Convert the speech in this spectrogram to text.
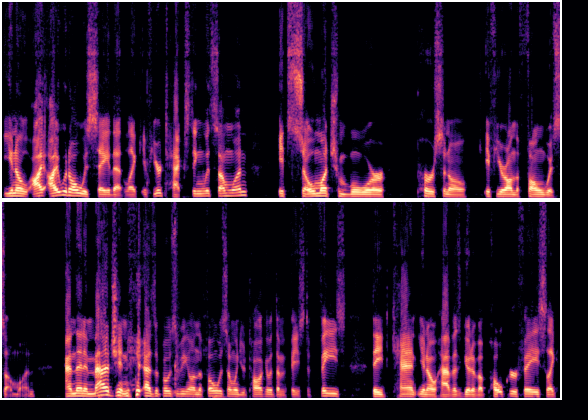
you know, I I would always say that like if you're texting with someone, it's so much more personal if you're on the phone with someone. And then imagine, as opposed to being on the phone with someone, you're talking with them face to face. They can't, you know, have as good of a poker face. Like,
